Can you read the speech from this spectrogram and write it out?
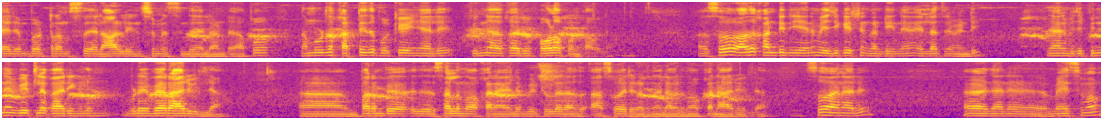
ആയാലും ഇപ്പോൾ ഡ്രംസ് ആൾ ഇൻസ്ട്രുമെൻസിന്റെ എല്ലാം ഉണ്ട്. അപ്പോൾ നമ്മളിവിടുന്ന് കട്ട് ചെയ്ത് പൊക്കി കഴിഞ്ഞാൽ പിന്നെ അതൊക്കെ ഒരു ഫോളോ അപ്പ് ഉണ്ടാവില്ല. സോ അത് കണ്ടിന്യൂ ചെയ്യാനും എഡ്യൂക്കേഷൻ കണ്ടിന്യൂ ചെയ്യാനും എല്ലാത്തിനും വേണ്ടി ഞാൻ വിചാ പിന്നെ വീട്ടിലെ കാര്യങ്ങളും ഇവിടെ വേറെ ആരുമില്ല. പറമ്പ് ഇത് സ്ഥലം നോക്കാനായാലും വീട്ടിലുള്ള അസുഖമായിട്ട് കിടന്നാലും അവർ നോക്കാൻ ആരുമില്ല. സോ അതിനാൽ ഞാൻ മാക്സിമം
